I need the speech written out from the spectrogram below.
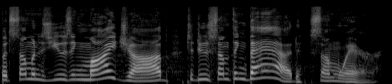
but someone is using my job to do something bad somewhere.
